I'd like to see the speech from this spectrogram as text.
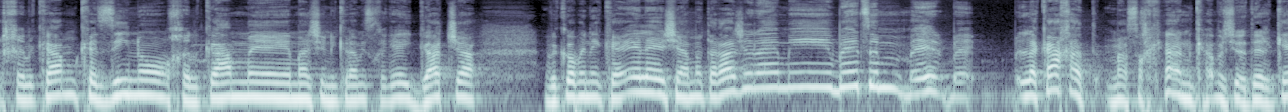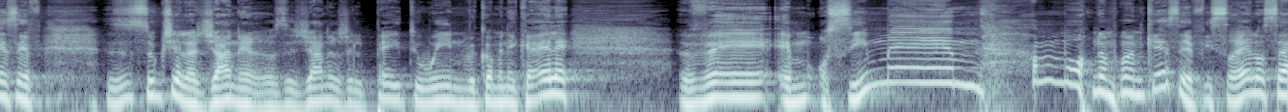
חלקם קזינו, חלקם אה, מה שנקרא משחקי גאצ'ה וכל מיני כאלה, שהמטרה שלהם היא בעצם... אה, לקחת מהשחקן כמה שיותר כסף, זה סוג של הז'אנר, זה ז'אנר של pay to win וכל מיני כאלה. והם עושים אה, המון המון כסף, ישראל עושה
